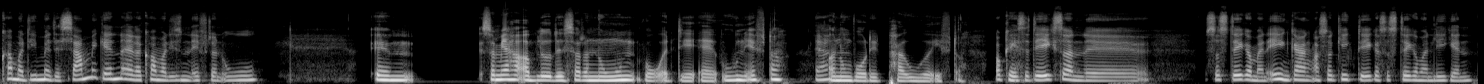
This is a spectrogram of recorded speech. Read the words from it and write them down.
kommer de med det samme igen, eller kommer de sådan efter en uge? Øhm, som jeg har oplevet det, så er der nogen, hvor at det er ugen efter, Ja. ja. og nogen, hvor det er et par uger efter. Okay, så det er ikke sådan, øh, så stikker man en gang, og så gik det ikke, og så stikker man lige igen?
